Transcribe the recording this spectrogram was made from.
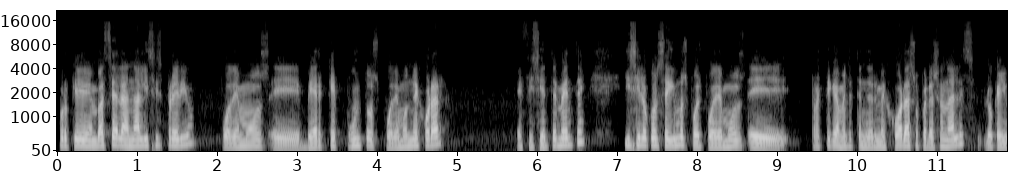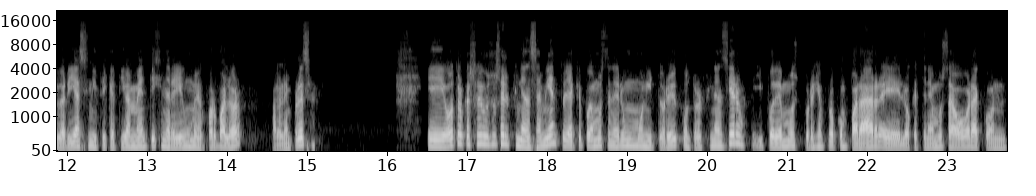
porque en base al análisis previo podemos eh, ver qué puntos podemos mejorar eficientemente y si lo conseguimos, pues podemos eh, prácticamente tener mejoras operacionales, lo que ayudaría significativamente y generaría un mejor valor para la empresa. Eh, otro caso de uso es el financiamiento, ya que podemos tener un monitoreo y control financiero y podemos, por ejemplo, comparar eh, lo que tenemos ahora con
